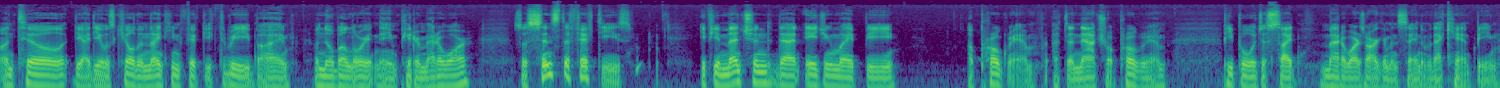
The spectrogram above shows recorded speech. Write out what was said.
until the idea was killed in 1953 by a Nobel laureate named Peter Medawar. So, since the 50s, if you mentioned that aging might be a program, it's a natural program, people would just cite Medawar's argument saying that that can't be.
